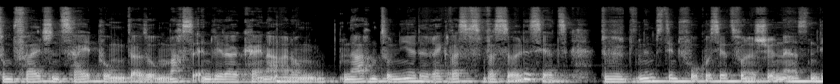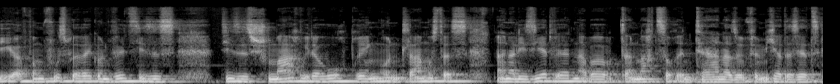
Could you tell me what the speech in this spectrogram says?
zum falschen Zeitpunkt. Also machst entweder, keine Ahnung, nach dem Turnier direkt. Was, was soll das jetzt? Du nimmst den Fokus jetzt von der schönen ersten Liga vom Fußball weg und willst dieses, dieses Schmach wieder hochbringen. Und klar muss das analysiert werden, aber dann macht's doch intern. Also für mich hat das jetzt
